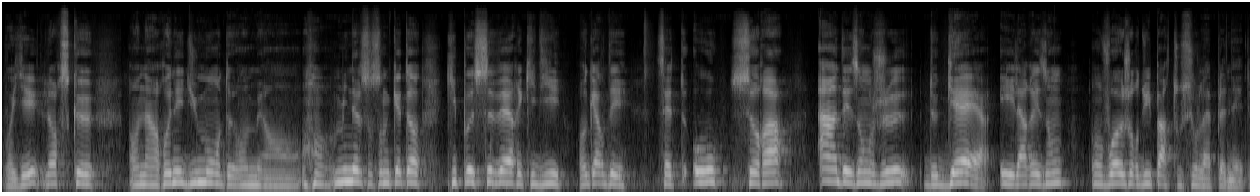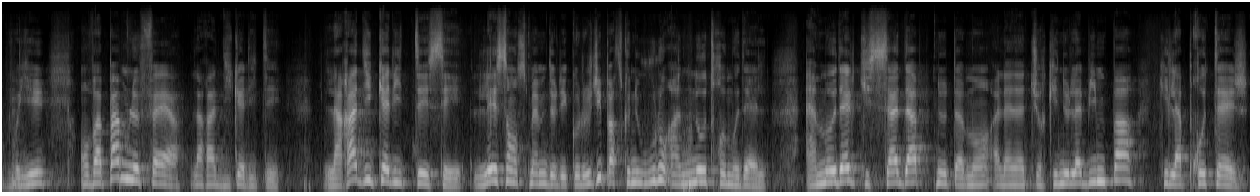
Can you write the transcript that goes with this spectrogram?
Vous voyez, lorsque on a un René Dumont en, en, en 1974 qui pose ce verre et qui dit Regardez, cette eau sera un des enjeux de guerre. Et il a raison, on voit aujourd'hui partout sur la planète. Vous voyez, on va pas me le faire, la radicalité. La radicalité, c'est l'essence même de l'écologie parce que nous voulons un autre modèle. Un modèle qui s'adapte notamment à la nature, qui ne l'abîme pas, qui la protège,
